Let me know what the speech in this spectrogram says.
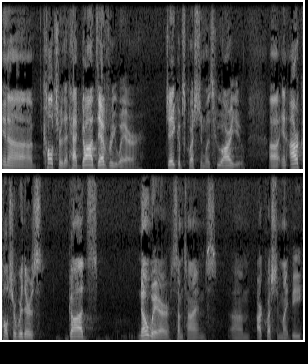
in a culture that had gods everywhere, Jacob's question was, Who are you? Uh, in our culture, where there's gods nowhere sometimes, um, our question might be,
